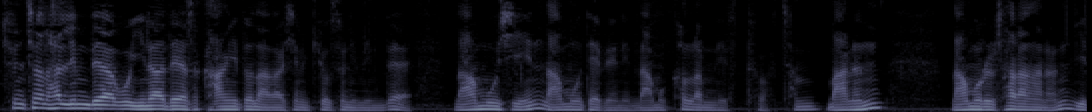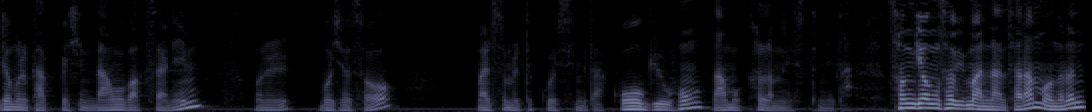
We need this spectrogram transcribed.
춘천 한림대하고 인하대에서 강의도 나가시는 교수님인데 나무 시인, 나무 대변인, 나무 컬럼니스트 참 많은 나무를 사랑하는 이름을 갖고 계신 나무 박사님 오늘 모셔서 말씀을 듣고 있습니다. 고규홍 나무 컬럼니스트입니다. 성경섭이 만난 사람 오늘은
